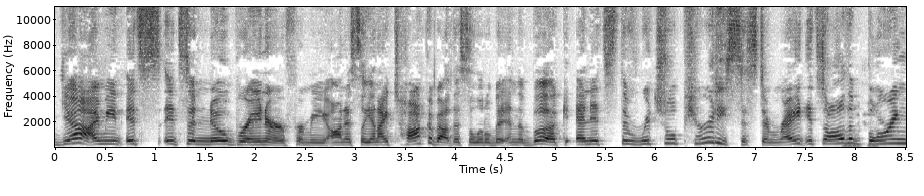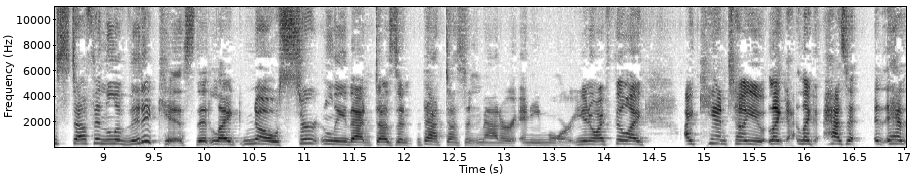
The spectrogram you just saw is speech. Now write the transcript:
Yeah, I mean, it's it's a no-brainer for me, honestly. And I talk about this a little bit in the book, and it's the ritual purity system, right? It's all the mm-hmm. boring stuff in Leviticus that like, no, certainly that doesn't that doesn't matter anymore. You know, I feel like I can't tell you like like has it has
